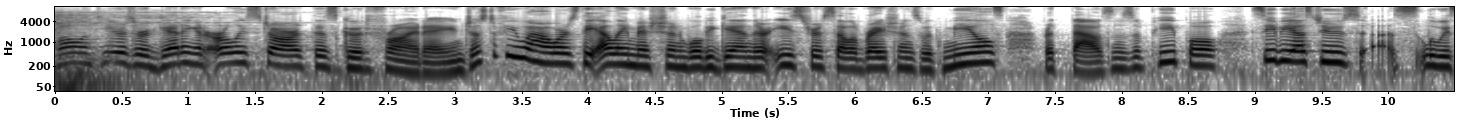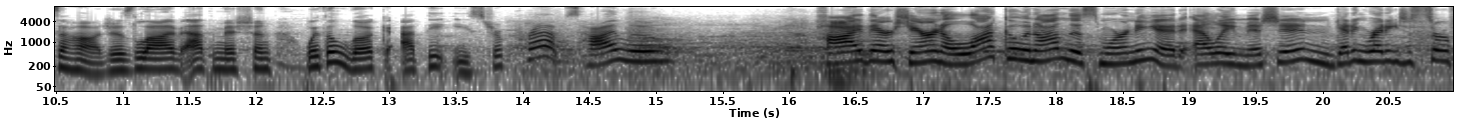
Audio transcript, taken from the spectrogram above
volunteers are getting an early start this Good Friday. In just a few hours, the LA Mission will begin their Easter celebrations with meals for thousands of people. CBS News' Louisa Hodge is live at the mission with a look at the Easter preps. Hi, Lou. Hi there, Sharon. A lot going on this morning at LA Mission, getting ready to serve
